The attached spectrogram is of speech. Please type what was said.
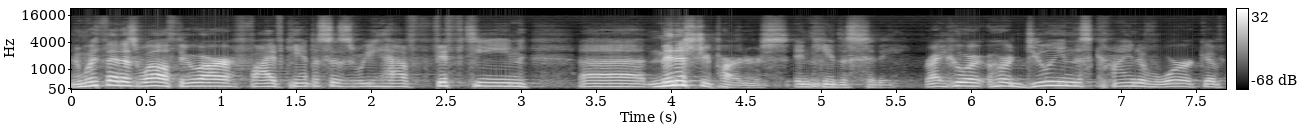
And with that as well, through our five campuses, we have 15 uh, ministry partners in Kansas City, right, who are, who are doing this kind of work of,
